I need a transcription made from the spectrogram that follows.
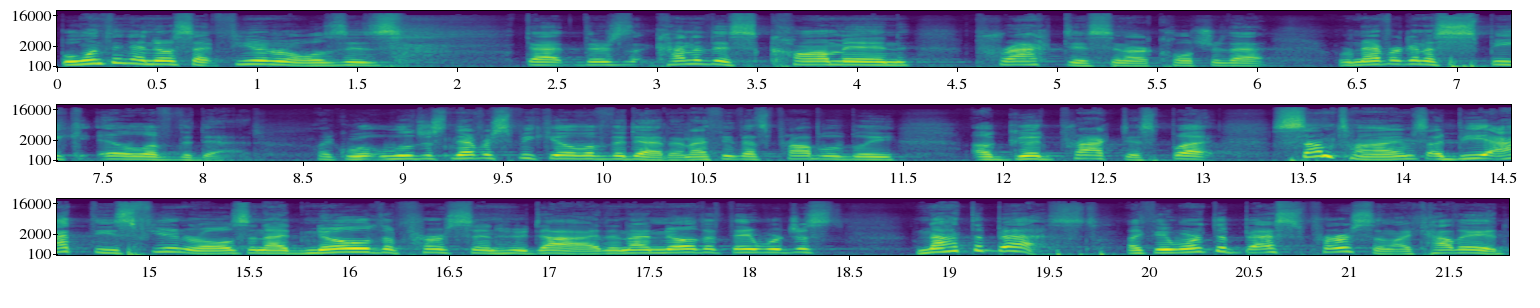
but one thing I notice at funerals is that there's kind of this common practice in our culture that we're never going to speak ill of the dead. Like, we'll, we'll, just never speak ill of the dead. And I think that's probably a good practice. But sometimes I'd be at these funerals and I'd know the person who died, and I know that they were just not the best. Like, they weren't the best person, like how they had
